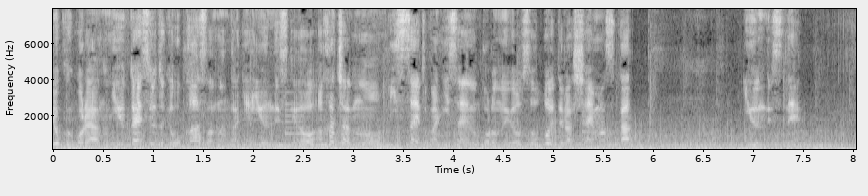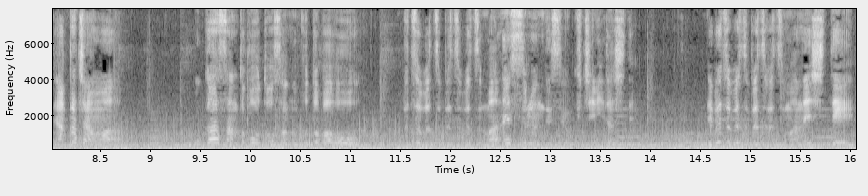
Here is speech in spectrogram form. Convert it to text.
よくこれあの入会するときお母さんなんかには言うんですけど赤ちゃんの1歳とか2歳の頃の様子を覚えてらっしゃいますか？って言うんですね。で赤ちゃんはお母さんとかお父さんの言葉をブツブツブツブツ真似するんですよ口に出して。でブツブツブツブツ真似して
